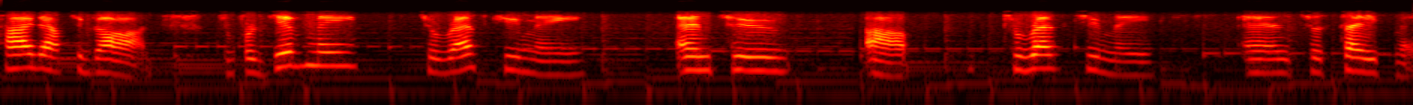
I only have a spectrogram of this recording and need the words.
cried out to God to forgive me, to rescue me, and to uh, to rescue me and to save me.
